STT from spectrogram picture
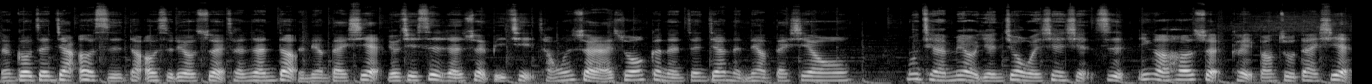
能够增加二十到二十六岁成人的能量代谢，尤其是冷水比起常温水来说，更能增加能量代谢哦。目前没有研究文献显示婴儿喝水可以帮助代谢，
